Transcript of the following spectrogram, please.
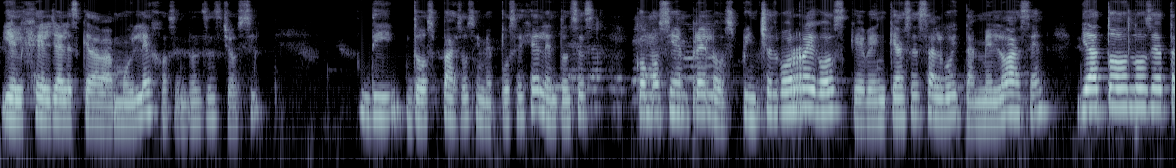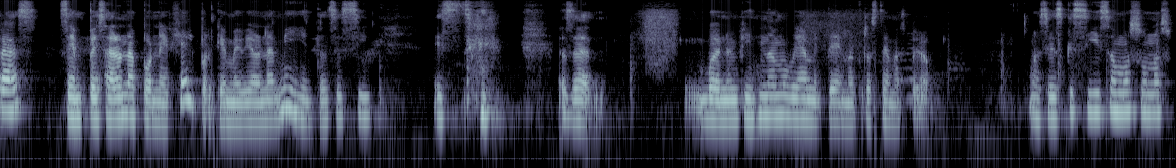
y el gel ya les quedaba muy lejos. Entonces yo sí di dos pasos y me puse gel. Entonces, como siempre, los pinches borregos que ven que haces algo y también lo hacen, ya todos los de atrás se empezaron a poner gel porque me vieron a mí. Entonces sí, es, o sea, bueno, en fin, no me voy a meter en otros temas, pero, o sea, es que sí somos unos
